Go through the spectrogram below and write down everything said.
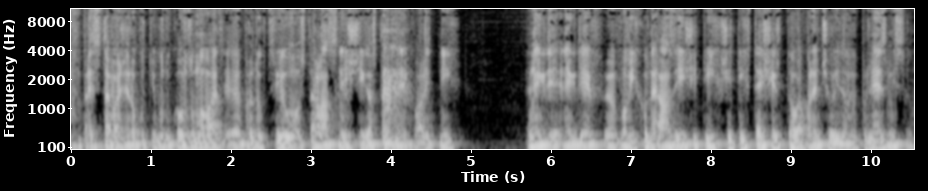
predstava, že roboti budú konzumovať e, produkciu stále lacnejších a stále menej kvalitných niekde, niekde vo východnej Ázii šitých, šitých t-shirtov alebo niečo iného, úplne nezmysel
